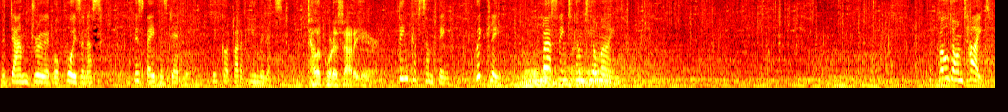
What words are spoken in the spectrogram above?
The damned druid will poison us. This vapor's deadly. We've got but a few minutes. Teleport us out of here. Think of something. Quickly. First thing to come to your mind. Hold on tight.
